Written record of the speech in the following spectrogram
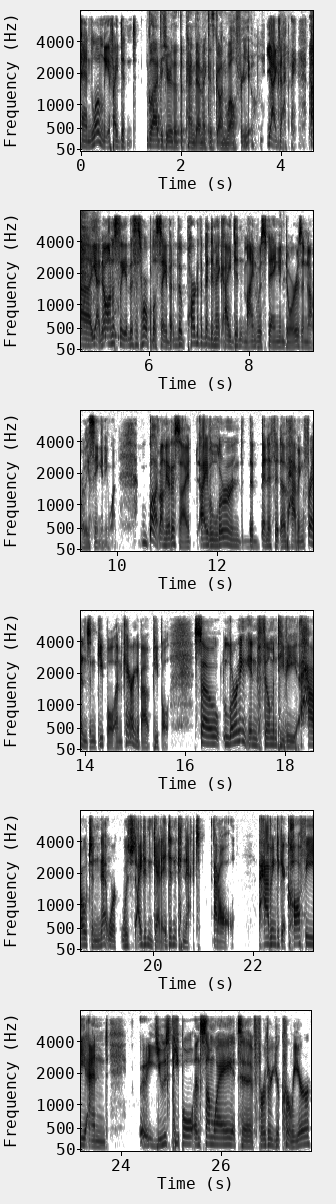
and lonely if I didn't glad to hear that the pandemic has gone well for you. Yeah, exactly. Uh, yeah, no, honestly, this is horrible to say, but the part of the pandemic I didn't mind was staying indoors and not really seeing anyone. But on the other side, I've learned the benefit of having friends and people and caring about people. So learning in film and TV how to network was just, I didn't get it. It didn't connect at all. Having to get coffee and use people in some way to further your career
